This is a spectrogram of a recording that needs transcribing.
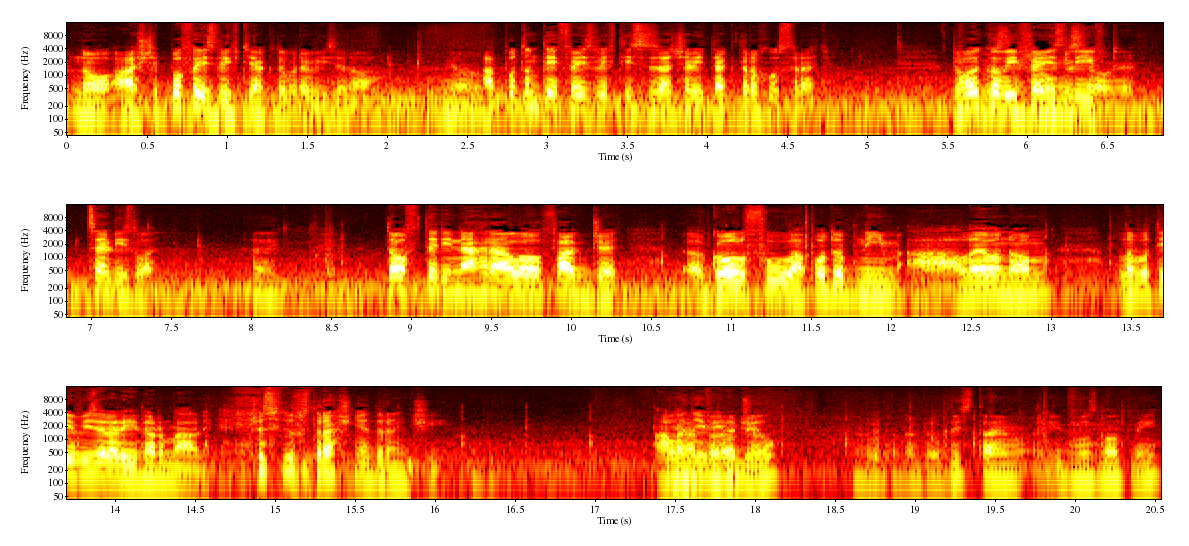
no a ešte po facelifte, ak dobre vyzerala. No. A potom tie facelifty sa začali tak trochu srať. Ale Dvojkový myslím, facelift, úmyselne. celý zle. Hej. To vtedy nahralo fakt, že e, Golfu a podobným a Leonom, lebo tie vyzerali normálne. Čo si tu strašne drnčí. Ale ja neviem to nebyl. čo. Ja to nebyl. This time it was not me.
